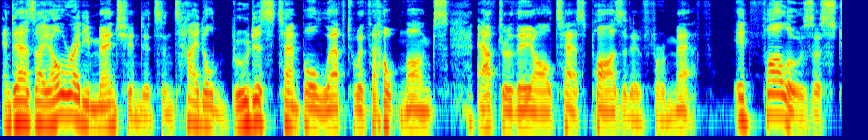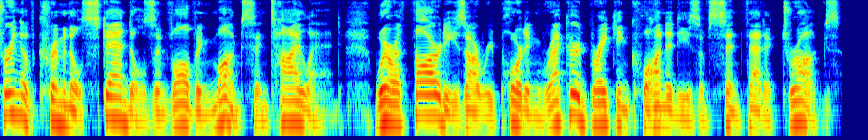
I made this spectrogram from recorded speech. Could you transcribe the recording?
And as I already mentioned, it's entitled Buddhist Temple Left Without Monks After They All Test Positive for Meth. It follows a string of criminal scandals involving monks in Thailand, where authorities are reporting record breaking quantities of synthetic drugs.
